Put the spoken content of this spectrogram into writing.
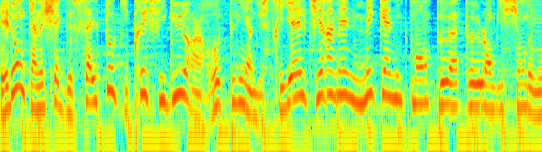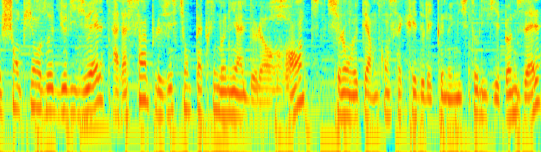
Et donc un échec de salto qui préfigure un repli industriel qui ramène mécaniquement peu à peu l'ambition de nos champions audiovisuels à la simple gestion patrimoniale de leur rente, selon le terme consacré de l'économiste Olivier Bomzel,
